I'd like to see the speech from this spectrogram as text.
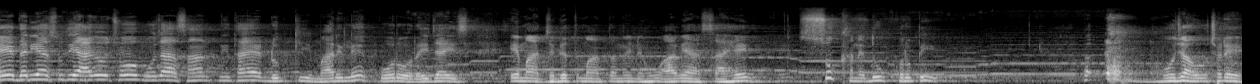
એ દરિયા સુધી આવ્યો છો, મોજા શાંત નહીં થાય, ડૂબકી મારી લે, કોરો રહી જઈશ. એમાં જગતમાં તમે ને હું આવ્યા, સાહેબ. સુખ અને દુઃખ રૂપી મોજા ઉછળે.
